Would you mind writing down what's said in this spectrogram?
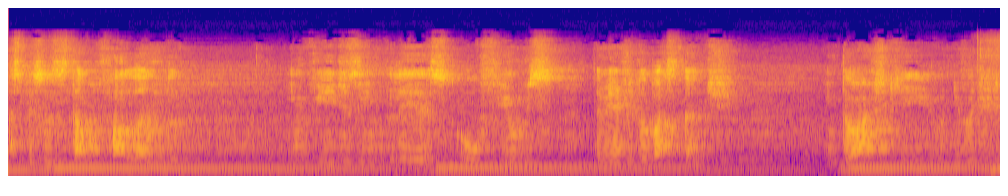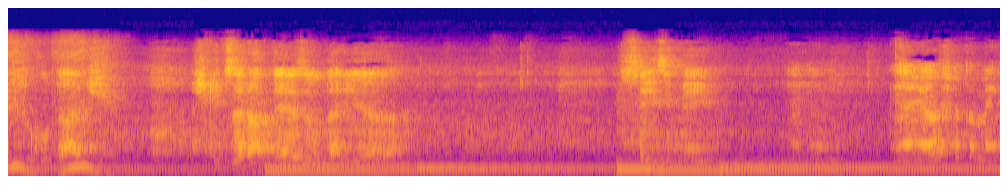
as pessoas estavam falando em vídeos em inglês ou filmes também ajudou bastante. Então acho que o nível de dificuldade, acho que de 0 a 10 eu daria 6,5. É, eu acho também.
